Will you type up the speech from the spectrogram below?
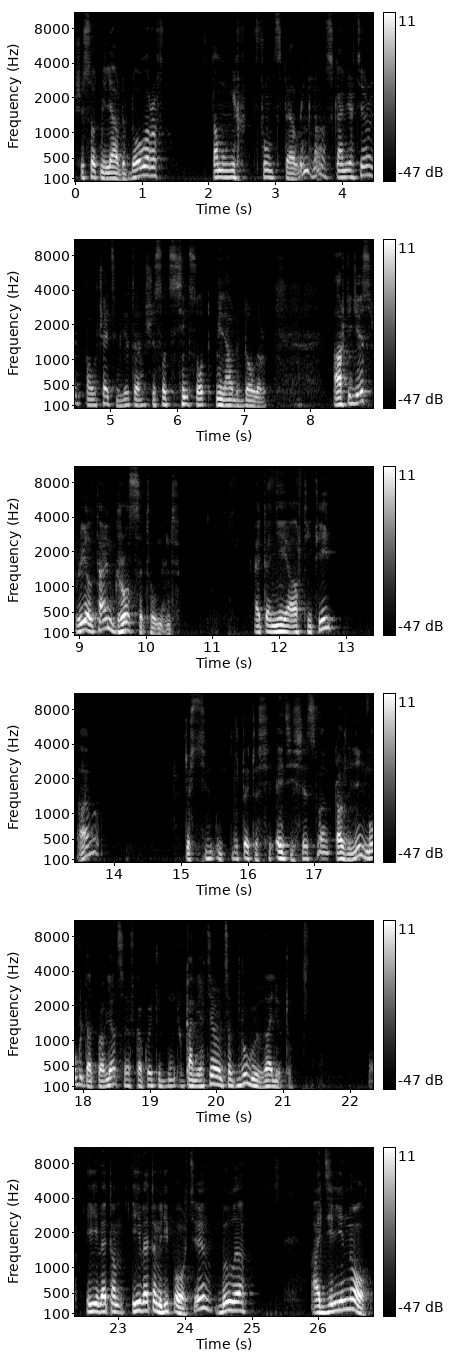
600 миллиардов долларов. Там у них фунт стерлинг, но сконвертирует, получается где-то 600-700 миллиардов долларов. RTGS – Real Time Gross Settlement – это не RTP, а то есть вот это, эти средства каждый день могут отправляться в какой-то, конвертироваться в другую валюту. И в этом, и в этом репорте было отделено,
